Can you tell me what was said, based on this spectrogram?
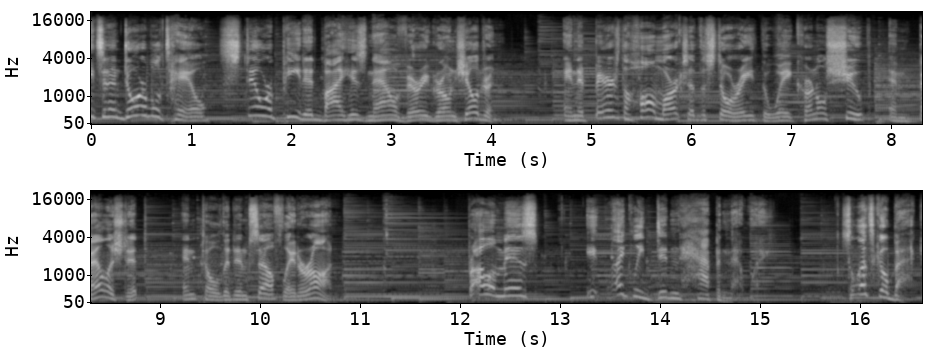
It's an adorable tale, still repeated by his now very grown children, and it bears the hallmarks of the story the way Colonel Shoup embellished it and told it himself later on. Problem is, it likely didn't happen that way. So let's go back.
